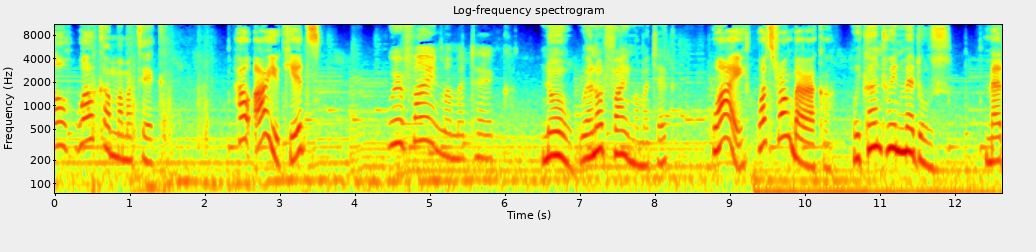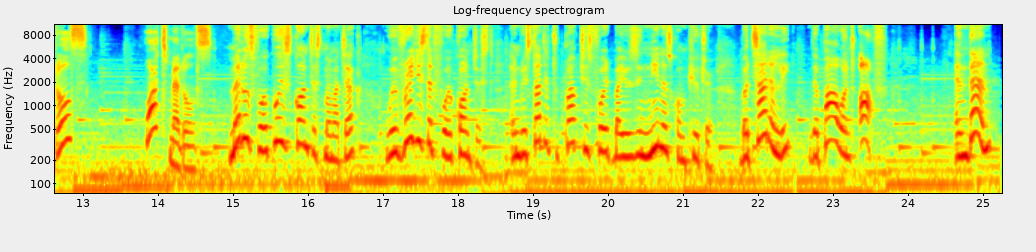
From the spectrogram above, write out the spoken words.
Oh, welcome, Mama Tech. How are you, kids? We're fine, Mama Tech. No, we're not fine, Mama Tech. Why? What's wrong, Baraka? We can't win medals. Medals? What medals? Medals for a quiz contest, Mama Tech. We've registered for a contest and we started to practice for it by using Nina's computer. But suddenly, the power went off. And then,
